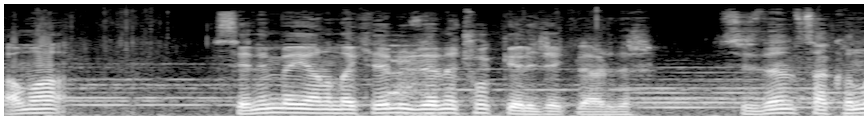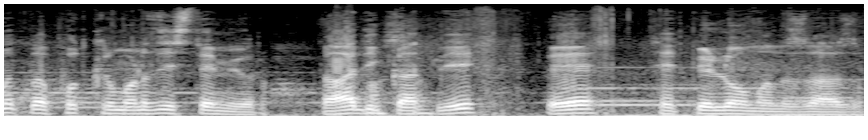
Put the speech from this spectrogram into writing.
Ama senin ve yanındakilerin üzerine çok geleceklerdir. Sizden sakınlıkla pot kırmanızı istemiyorum. Daha dikkatli ve tedbirli olmanız lazım.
